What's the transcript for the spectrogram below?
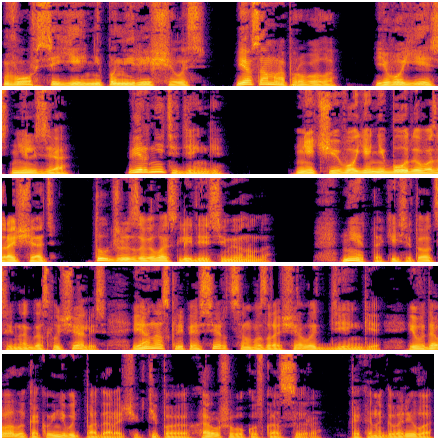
«Вовсе ей не померещилось. Я сама пробовала. Его есть нельзя. Верните деньги». «Ничего я не буду возвращать!» Тут же завелась Лидия Семеновна. Нет, такие ситуации иногда случались, и она, скрипя сердцем, возвращала деньги и выдавала какой-нибудь подарочек, типа хорошего куска сыра, как она говорила,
